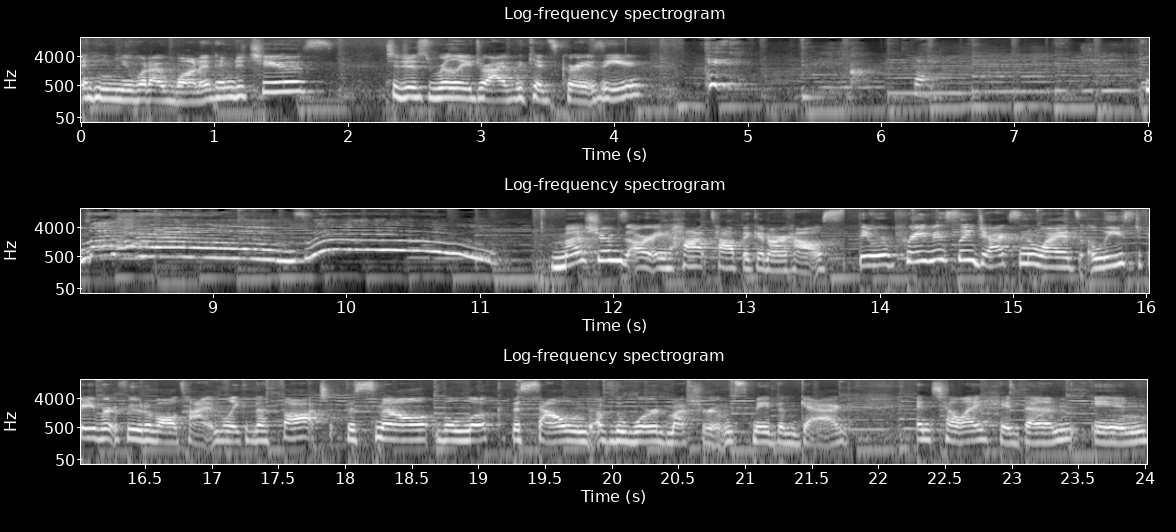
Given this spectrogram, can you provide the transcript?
and he knew what I wanted him to choose to just really drive the kids crazy. Mushrooms! Are a hot topic in our house. They were previously Jackson and Wyatt's least favorite food of all time. Like the thought, the smell, the look, the sound of the word mushrooms made them gag until I hid them in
